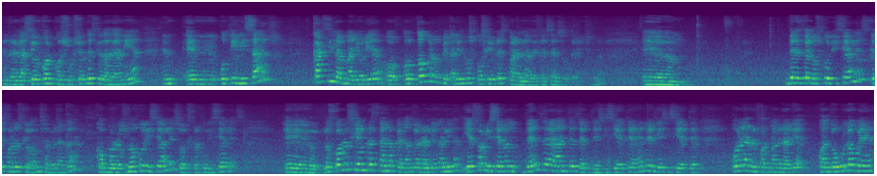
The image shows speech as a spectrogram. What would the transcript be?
en relación con construcción de ciudadanía, en, en utilizar casi la mayoría o, o, todos los mecanismos posibles para la defensa de sus derechos. ¿no? Eh, desde los judiciales, que son los que vamos a ver acá, como los no judiciales o extrajudiciales, eh, los pueblos siempre están apelando a la legalidad y eso lo hicieron desde antes del 17, en el 17, con la reforma agraria. Cuando uno ve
